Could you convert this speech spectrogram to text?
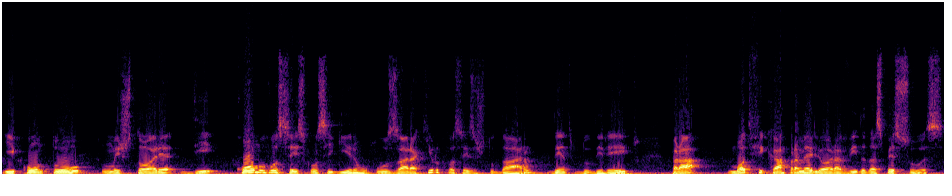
e contou uma história de como vocês conseguiram usar aquilo que vocês estudaram dentro do direito para modificar para melhor a vida das pessoas.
